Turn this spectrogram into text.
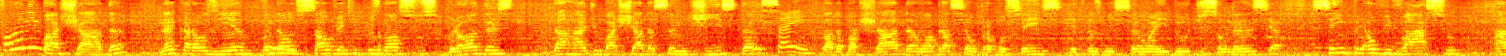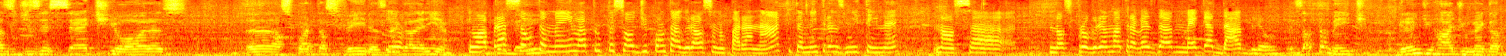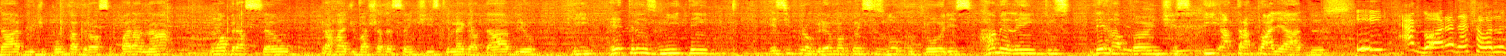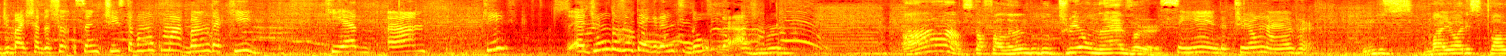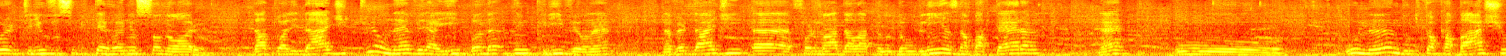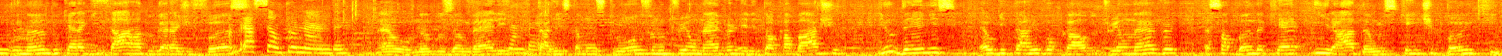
Falando em Baixada, né, Carolzinha? Mandar Sim. um salve aqui pros nossos brothers da Rádio Baixada Santista É isso aí. lá da Baixada. Um abração pra vocês. Retransmissão aí do Dissonância, sempre ao vivaço, às 17 horas, ah, às quartas-feiras, né, E galerinha? E um abração também- também lá pro pessoal de Ponta Grossa, no Paraná, que também transmitem, né, nossa, nosso programa através da Mega W. Exatamente. Grande rádio Mega W de Ponta Grossa, Paraná. Um abração pra Rádio Baixada Santista e Mega W que retransmitem esse programa com esses locutores ramelentos, derrapantes e atrapalhados. E agora, né, falando de Baixada San- Santista, vamos com uma banda aqui que é ah, que é de um dos integrantes do Garage, né? Ah, você tá falando do Trio Never, Sim, do Trio Never. um dos maiores power trios do subterrâneo sonoro da atualidade. Trio Never aí, banda incrível, né? Na verdade, é formada lá pelo Douglinhas na batera, né? O o Nando, que toca baixo, o Nando, que era guitarra do Garage Fuzz, Abração pro Nando. né, o Nando Zambelli, Zambelli. guitarrista monstruoso. No Trial Never ele toca baixo. E o Dennis é o guitarra e vocal do Trial Never, essa banda que é irada, um skate punk,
